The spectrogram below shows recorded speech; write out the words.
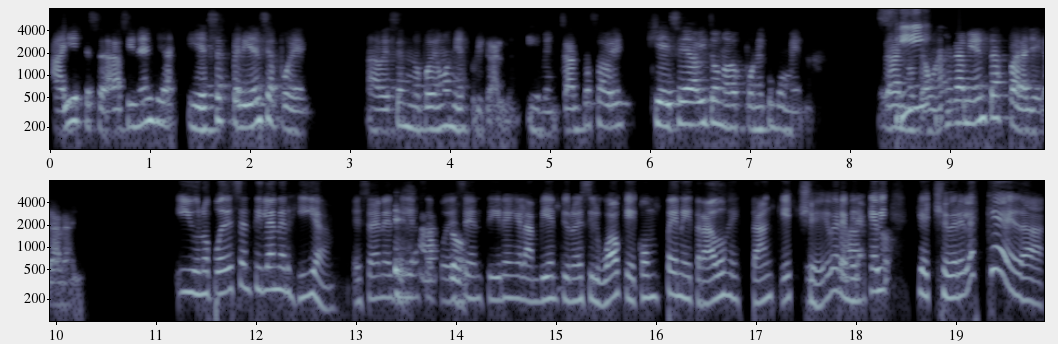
Ahí es que se da la sinergia y esa experiencia pues a veces no podemos ni explicarla. Y me encanta saber que ese hábito no los pone como meta. Sí. Nos da unas herramientas para llegar ahí. Y uno puede sentir la energía, esa energía se puede sentir en el ambiente y uno decir, wow, qué compenetrados están, qué chévere, mira qué, qué chévere les queda,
